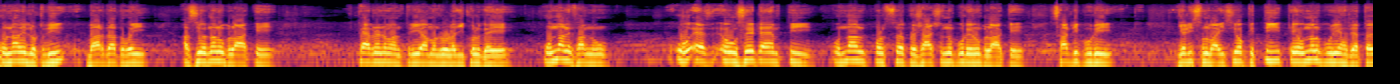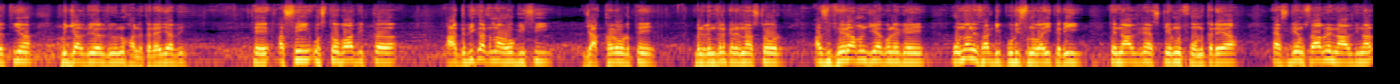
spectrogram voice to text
ਉਹਨਾਂ ਦੀ ਲੁੱਟ ਦੀ ਵਾਰਦਾਤ ਹੋਈ। ਅਸੀਂ ਉਹਨਾਂ ਨੂੰ ਬੁਲਾ ਕੇ ਕੈਬਨਿਟ ਮੰਤਰੀ ਅਮਨ ਅਰੋੜਾ ਜੀ ਕੋਲ ਗਏ। ਉਹਨਾਂ ਨੇ ਸਾਨੂੰ ਉਹ ਐਸ- ਉਸੇ ਟਾਈਮ 'ਤੇ ਉਹਨਾਂ ਨੂੰ ਪੁਲਿਸ ਪ੍ਰਸ਼ਾਸਨ ਨੂੰ ਪੂਰੇ ਨੂੰ ਬੁਲਾ ਕੇ ਸਾਡੀ ਪੂਰੀ ਜਿਹੜੀ ਸੁਣਵਾਈ ਸੀ ਉਹ ਕੀਤੀ ਤੇ ਉਹਨਾਂ ਨੂੰ ਪੂਰੀਆਂ ਹਦਾਇਤਾਂ ਦਿੱਤੀਆਂ ਵੀ ਜਲਦੀ ਜਲਦੀ ਉਹਨੂੰ ਹੱਲ ਕਰਿਆ ਜਾਵੇ। ਤੇ ਅਸੀਂ ਉਸ ਤੋਂ ਬਾਅਦ ਇੱਕ ਅੱਗ ਦੀ ਘਟਨਾ ਹੋ ਗਈ ਸੀ ਜਾਖੜ ਰੋਡ ਤੇ, ਬਲਵਿੰਦਰ ਕਰਿਆਨਾ ਸਟੋਰ। ਅਸੀਂ ਫਿਰ ਅਮਨ ਜੀਆ ਕੋਲੇ ਗਏ, ਉਹਨਾਂ ਨੇ ਸਾਡੀ ਪੂਰੀ ਸੁਣਵਾਈ ਕਰੀ ਤੇ ਨਾਲ ਦੀ ਨਾਲ ਐਸਡੀਐਮ ਨੂੰ ਫੋਨ ਕਰਿਆ। ਐਸਡੀਐਮ ਸਾਹਿਬ ਨੇ ਨਾਲ ਦੀ ਨਾਲ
